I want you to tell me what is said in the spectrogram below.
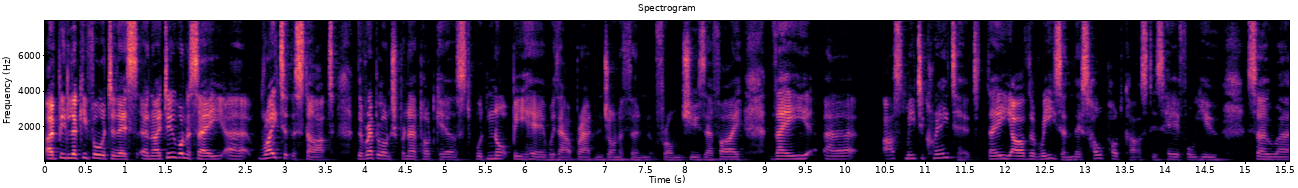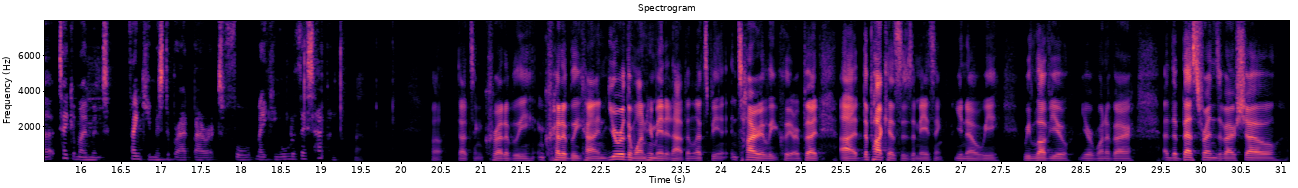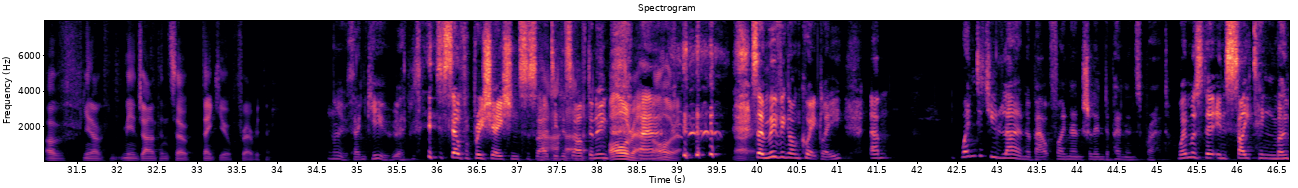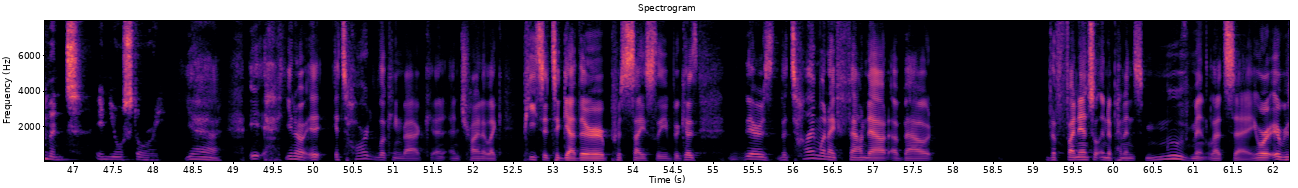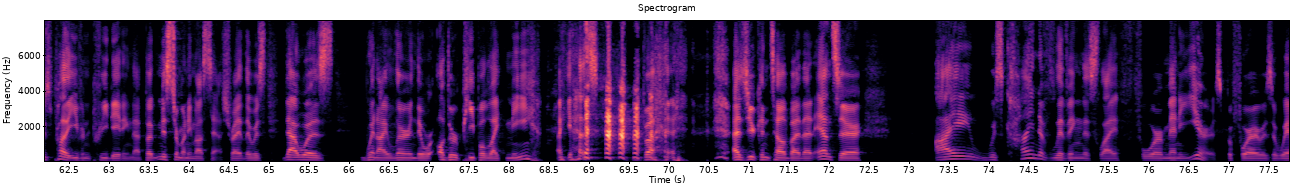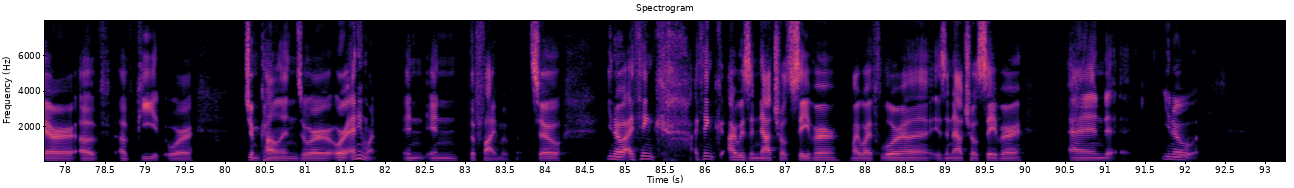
I've been looking forward to this, and I do want to say uh, right at the start, the Rebel Entrepreneur podcast would not be here without Brad and Jonathan from Choose FI. They uh, asked me to create it. They are the reason this whole podcast is here for you. So uh, take a moment thank you, Mr. Brad Barrett, for making all of this happen. Well, that's incredibly, incredibly kind. You're the one who made it happen. Let's be entirely clear. But uh, the podcast is amazing. You know, we we love you. You're one of our uh, the best friends of our show. Of you know, me and Jonathan. So thank you for everything. No, thank you. Self appreciation society this afternoon. all around, uh, all around. All right. So moving on quickly. Um, when did you learn about financial independence, Brad? When was the inciting moment in your story? Yeah, it, you know, it, it's hard looking back and, and trying to like piece it together precisely because there's the time when I found out about the financial independence movement, let's say, or it was probably even predating that, but Mr. Money Mustache, right? There was that was when I learned there were other people like me, I guess. but as you can tell by that answer, I was kind of living this life for many years before I was aware of of Pete or Jim Collins or or anyone in in the FI movement. So, you know, I think I think I was a natural saver. My wife Laura is a natural saver, and uh, you know,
